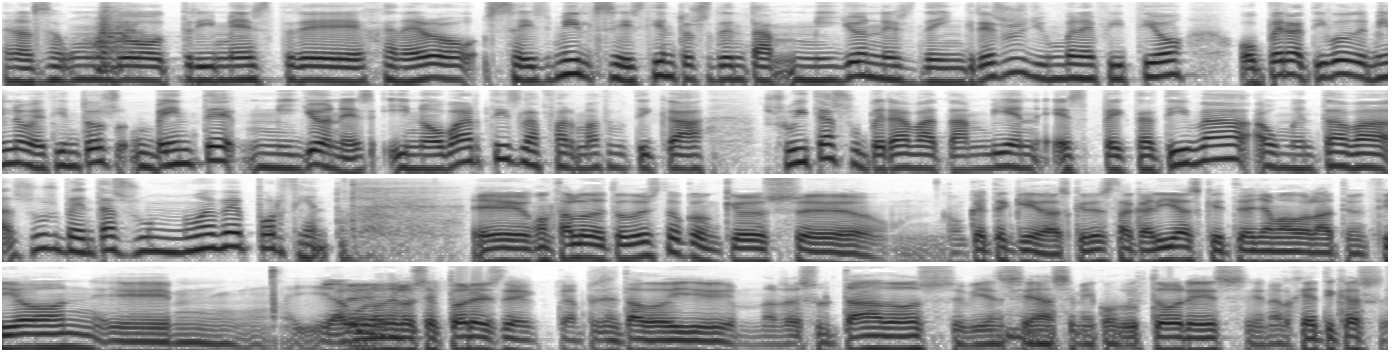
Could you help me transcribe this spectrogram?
En el segundo trimestre generó 6.670 millones de ingresos y un beneficio operativo de 1.920 millones. Y Novartis, la farmacéutica suiza, superaba también expectativa, aumentaba sus ventas un 9%. Eh, Gonzalo, de todo esto, ¿con qué, os, eh, ¿con qué te quedas? ¿Qué destacarías? ¿Qué te ha llamado la atención? Eh, y alguno de los sectores de, que han presentado hoy resultados, bien sean semiconductores, energéticas,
